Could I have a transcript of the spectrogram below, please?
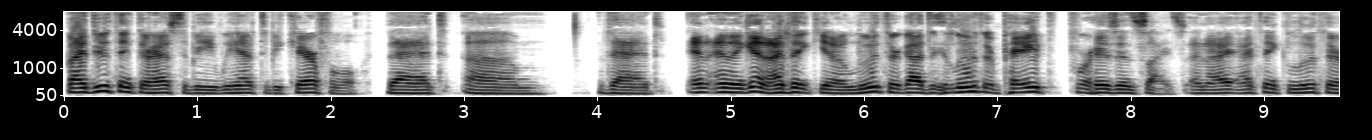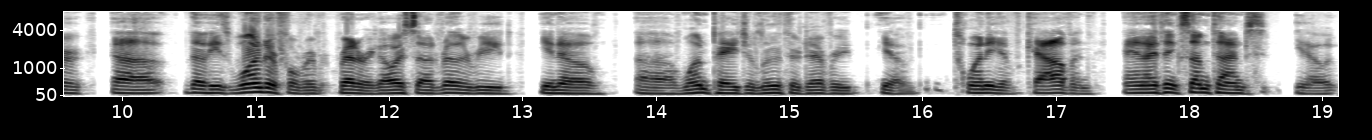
but I do think there has to be we have to be careful that um, that and, and again i think you know luther got luther paid for his insights. And i, I think luther uh, though he's wonderful rhetoric i always said i'd rather read you know uh, one page of luther to every you know 20 of calvin. And i think sometimes you know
